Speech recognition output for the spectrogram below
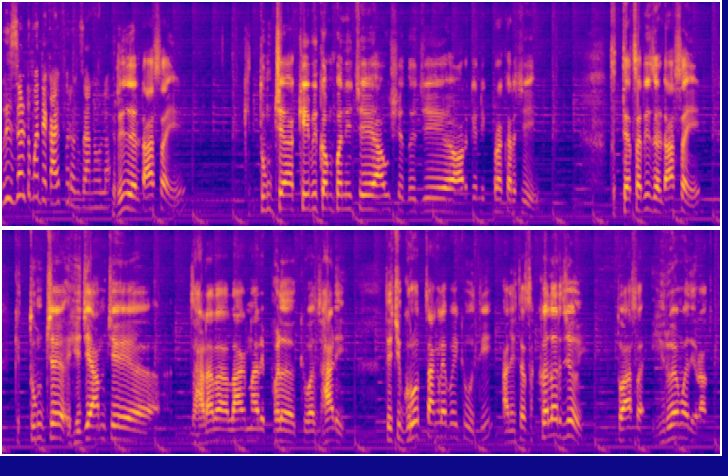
रिझल्टमध्ये काय फरक जाणवला? रिझल्ट असा आहे की तुमच्या केबी कंपनीचे औषधं जे ऑर्गॅनिक प्रकारचे तर त्याचा रिझल्ट असा आहे की तुमचे हे जे आमचे झाडाला लागणारे फळं किंवा झाडे त्याची ग्रोथ चांगल्यापैकी होती आणि त्याचा कलर जो आहे तो असा हिरव्यामध्ये राहतो.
